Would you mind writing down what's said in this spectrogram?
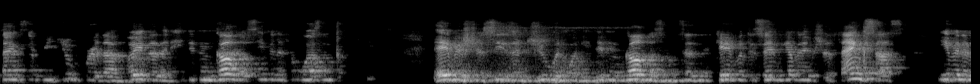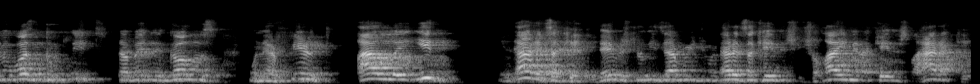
thanks every Jew for the Aveda that he didn't go us, even if it wasn't complete. The Abish sees a Jew and what he did in Golos and says, the at the same time, Abish thanks us, even if it wasn't complete, the Aveda in Golos, when they're feared, alle Eden, in Eretz HaKedesh, Abish leads every Jew in Eretz HaKedesh, Shalayim in HaKedesh, Lahar HaKedesh,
